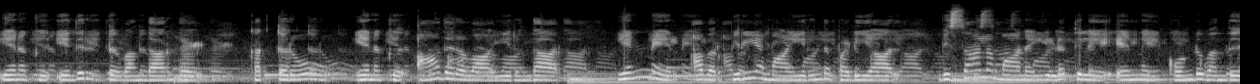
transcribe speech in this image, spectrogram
எனக்கு எதிரிட்டு வந்தார்கள். கர்த்தரோ எனக்கு ஆதரவாயிருந்தார். என்மேல் அவர் பிரியமாயிருந்தபடியால் விசாலமான இடத்திலே என்னை கொண்டு வந்து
